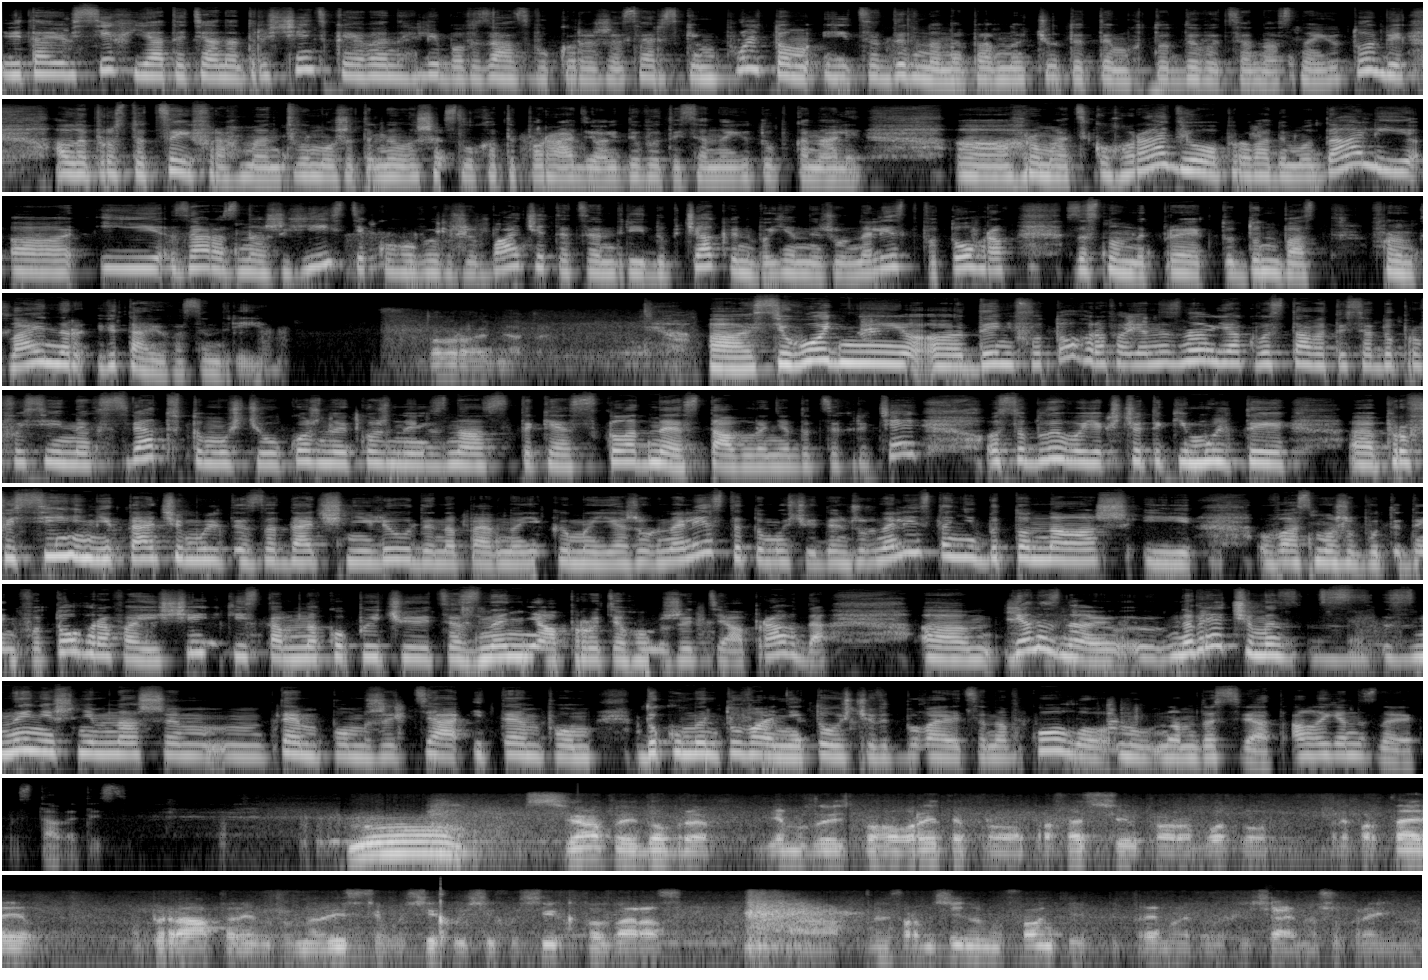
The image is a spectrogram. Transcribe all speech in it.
Вітаю всіх. Я Тетяна Трещинська, Євген Глібов за звукорежисерським пультом. І це дивно, напевно, чути тим, хто дивиться нас на Ютубі. Але просто цей фрагмент ви можете не лише слухати по радіо, а й дивитися на Ютуб-каналі громадського радіо. Провадимо далі. І зараз наш гість, якого ви вже бачите, це Андрій Дубчак. Він воєнний журналіст, фотограф, засновник проєкту Донбас Фронтлайнер. Вітаю вас, Андрію. Доброго дня. Сьогодні е, день фотографа. Я не знаю, як ви ставитеся до професійних свят, тому що у кожної кожної з нас таке складне ставлення до цих речей, особливо якщо такі мультипрофесійні та чи мультизадачні люди, напевно, якими є журналісти, тому що і день журналіста, нібито наш, і у вас може бути день фотографа, і ще якісь там накопичуються знання протягом життя. Правда? Ем, Я не знаю, е, навряд чи ми з нинішнім нашим темпом життя і темпом документування того, що відбувається навколо, ну нам до свят, але я не знаю, як ви ставитесь. Ну, свято і добре. Є можливість поговорити про професію, про роботу репортерів, операторів, журналістів, усіх, усіх, усіх, хто зараз а, на інформаційному фронті підтримує та захищає нашу країну.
